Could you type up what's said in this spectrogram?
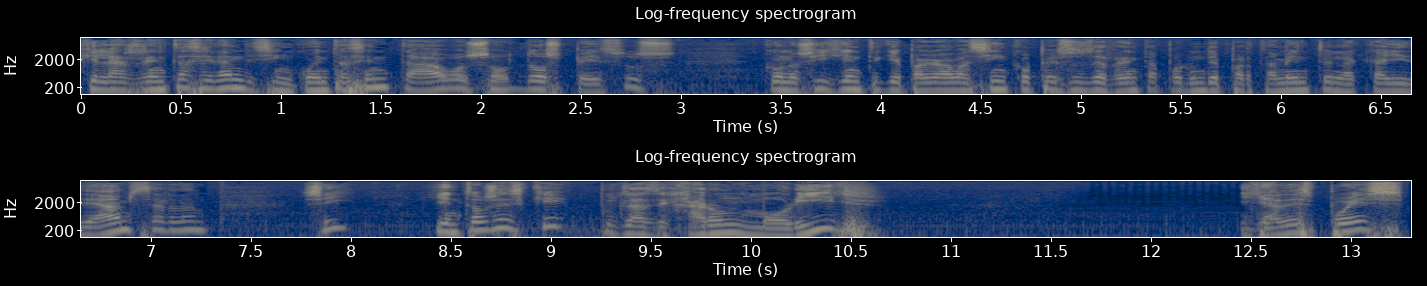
que las rentas eran de 50 centavos o 2 pesos. Conocí gente que pagaba 5 pesos de renta por un departamento en la calle de Ámsterdam, ¿sí? Y entonces, ¿qué? Pues las dejaron morir. Y ya después,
